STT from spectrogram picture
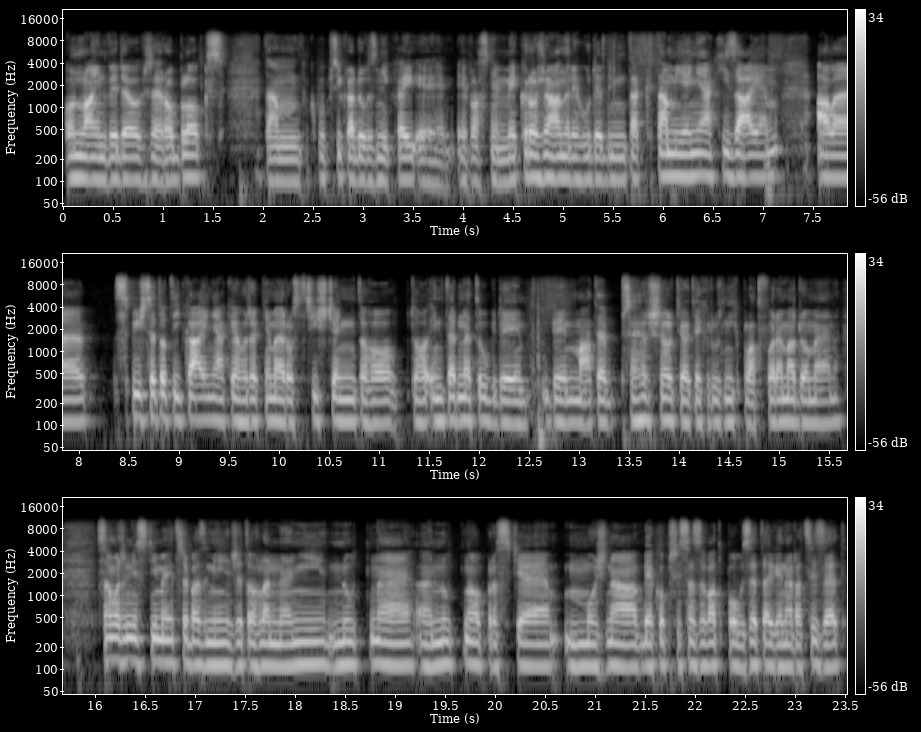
online videohře Roblox, tam k příkladu vznikají i, i vlastně mikrožánry hudební, tak tam je nějaký zájem, ale spíš se to týká i nějakého, řekněme, roztříštění toho, toho internetu, kdy, kdy máte přehršel těch, těch různých platform a domén. Samozřejmě s tím je třeba zmínit, že tohle není nutné, eh, nutno prostě možná jako přisazovat pouze té generaci Z.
